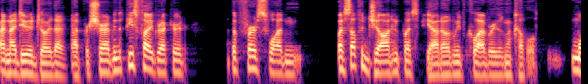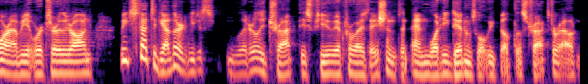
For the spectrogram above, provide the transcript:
And I do enjoy that, for sure. I mean, the Peace Flag record, the first one, myself and John, who plays piano, and we've collaborated on a couple more ambient works earlier on. we just got together and we just literally tracked these few improvisations and, and what he did was what we built those tracks around.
